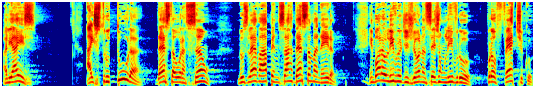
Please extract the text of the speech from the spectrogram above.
Aliás, a estrutura desta oração nos leva a pensar desta maneira: Embora o livro de Jonas seja um livro profético,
